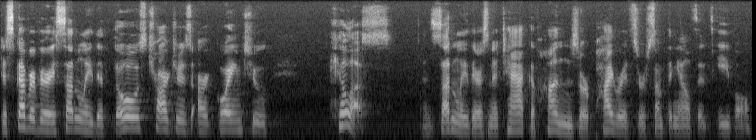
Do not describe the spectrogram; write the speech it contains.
discover very suddenly that those charges are going to kill us. And suddenly there's an attack of Huns or pirates or something else that's evil.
